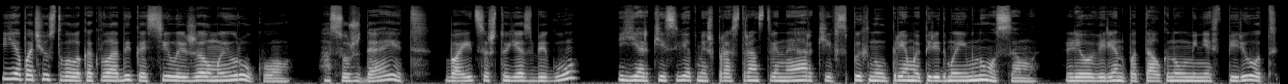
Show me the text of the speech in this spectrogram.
Я почувствовала, как владыка силой сжал мою руку. Осуждает? Боится, что я сбегу? Яркий свет межпространственной арки вспыхнул прямо перед моим носом. Лео Верен подтолкнул меня вперед,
